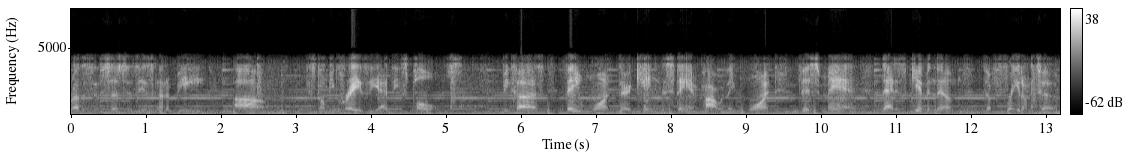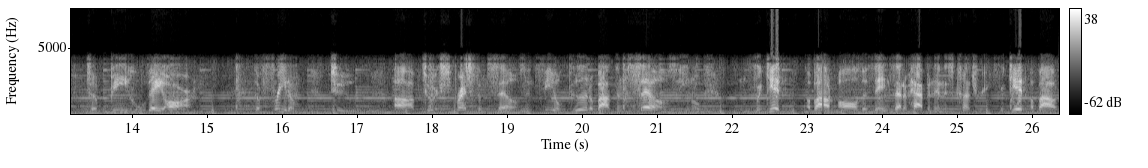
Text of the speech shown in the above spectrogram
brothers and sisters, it's going to be um, it's going to be crazy at these polls because they want their king to stay in power. They want this man that has given them the freedom to to be who they are, the freedom to uh, to express themselves and feel good about themselves. You know, forget about all the things that have happened in this country. Forget about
